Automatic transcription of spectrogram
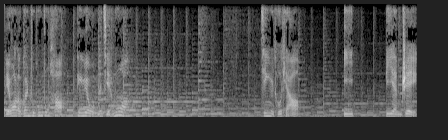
别忘了关注公众号，订阅我们的节目哦。今日头条：一，BMJ，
